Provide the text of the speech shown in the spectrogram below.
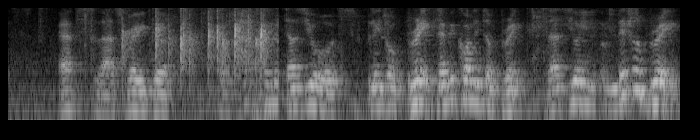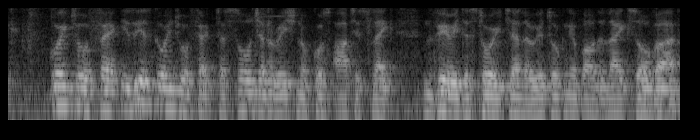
is. That's that's very good. Does your split or break? Let me call it a break. Does your little break going to affect? Is is going to affect a whole generation? Of course, artists like Nviiri, the storyteller. We're talking about the likes of uh,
